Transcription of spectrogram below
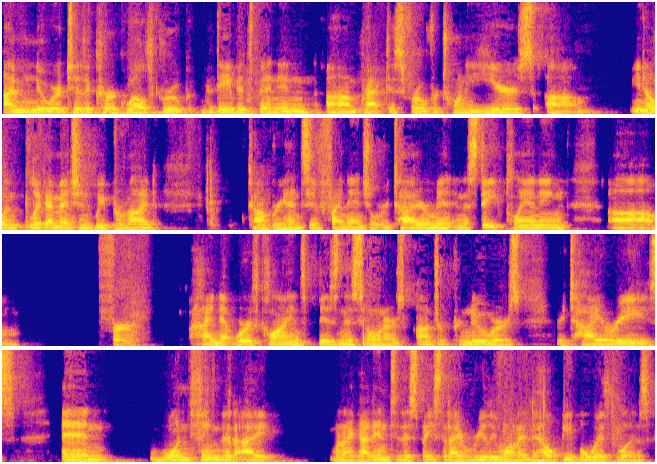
I'm newer to the Kirk Wealth Group. David's been in um, practice for over 20 years. Um, you know, and like I mentioned, we provide comprehensive financial retirement and estate planning um, for high net worth clients, business owners, entrepreneurs, retirees. And one thing that I, when I got into this space, that I really wanted to help people with was,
